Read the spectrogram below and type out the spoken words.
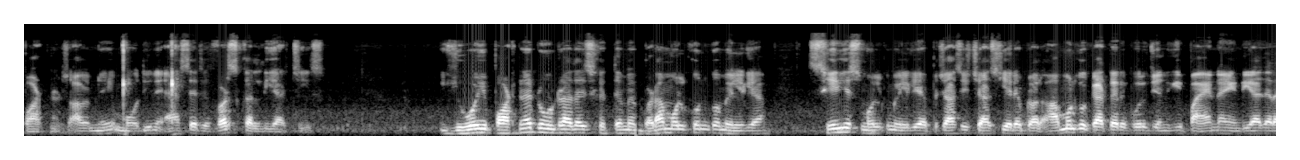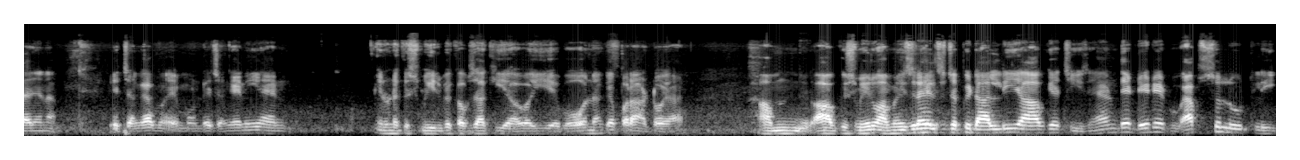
partners अब मोदी ने ऐसे रिवर्स कर लिया चीज़। यू पार्टनर ढूंढ रहा था इस खत्े में, बड़ा मुल्क उनको मिल गया, सीरियस मुल्क मिल गया, पचासी छियासी अरब डॉलर हम उनको कहते रहे पूरी ज़िंदगी पाए ना, इंडिया जरा जाना ये चंगा मुंडे चंगे नहीं है इन्होंने कश्मीर पे कब्जा किया हुआ, ये वो ना क्या पर हटो यार, हम, आप कश्मीर हम इसराइल से जब भी डाल ली, आप क्या चीज़ है and they did it absolutely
